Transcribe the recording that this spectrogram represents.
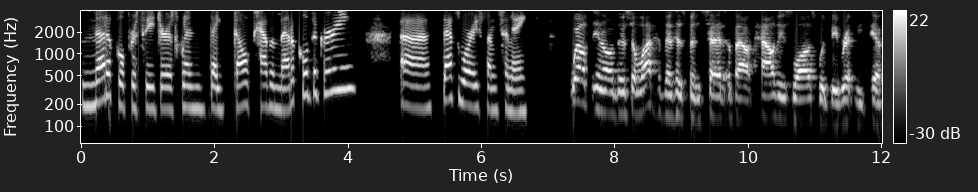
medical procedures when they don't have a medical degree. Uh, that's worrisome to me. Well, you know, there's a lot that has been said about how these laws would be written if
